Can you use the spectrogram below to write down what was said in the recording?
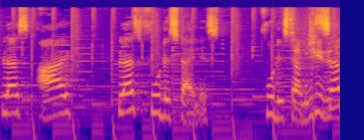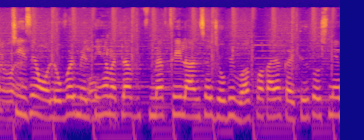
plus art plus food stylist food styling सब चीज़ें ऑल ओवर मिलती हैं। मतलब मैं फ्री लांसर जो भी वर्क वगैरह करती हूँ तो उसमें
